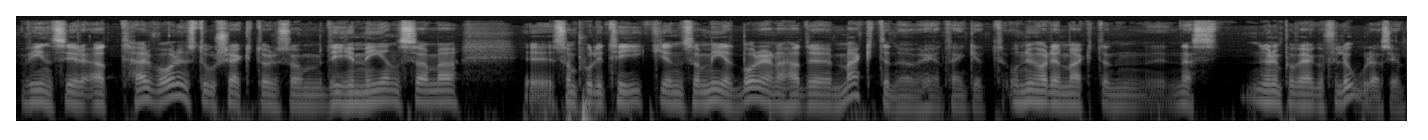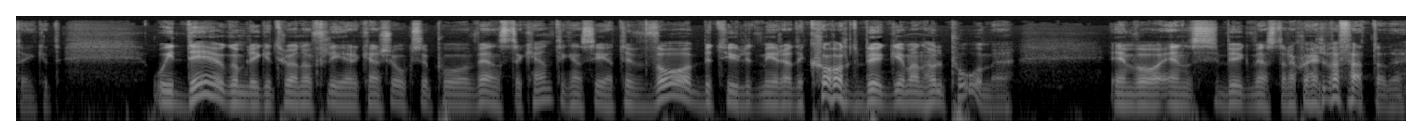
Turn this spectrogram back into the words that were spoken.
Vi inser att här var en stor sektor som det gemensamma, eh, som politiken, som medborgarna hade makten över helt enkelt. Och nu har den makten näst, nu är den på väg att förloras helt enkelt. Och i det ögonblicket tror jag nog fler, kanske också på vänsterkanten, kan se att det var betydligt mer radikalt bygge man höll på med än vad ens byggmästarna själva fattade.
